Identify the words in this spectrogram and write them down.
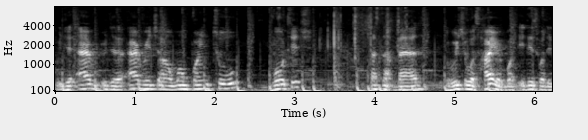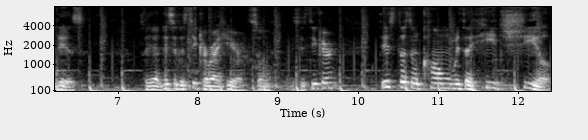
with the, av with the average on uh, 1.2 voltage that's not bad. I wish it was higher but it is what it is. So yeah this is the sticker right here. So this is the sticker. This doesn't come with a heat shield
